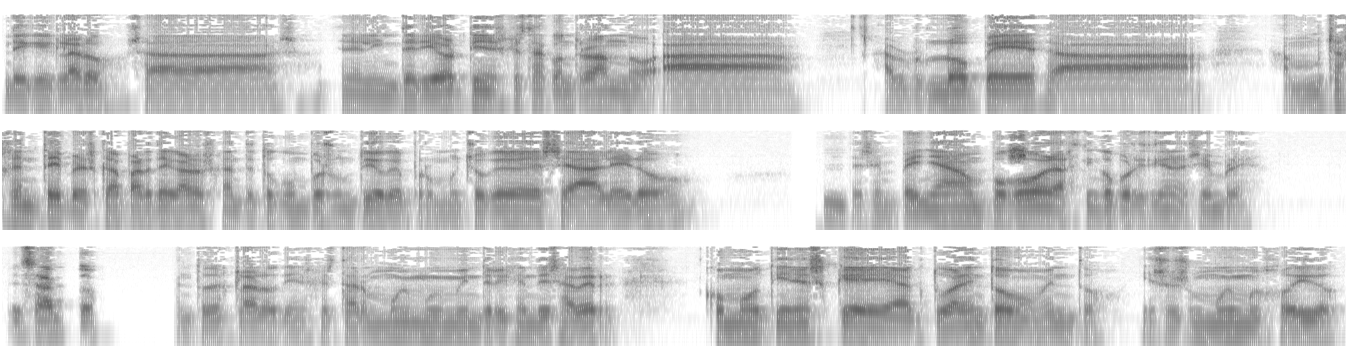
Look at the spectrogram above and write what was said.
de que, claro, o sea, en el interior tienes que estar controlando a, a Bruce López, a, a mucha gente, pero es que aparte, claro, es que ante Tocumpo es un tío que por mucho que sea alero, mm. desempeña un poco las cinco posiciones siempre. Exacto. Entonces, claro, tienes que estar muy, muy, muy inteligente y saber cómo tienes que actuar en todo momento. Y eso es muy, muy jodido.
